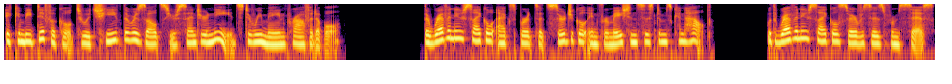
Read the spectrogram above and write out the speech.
it can be difficult to achieve the results your center needs to remain profitable. The revenue cycle experts at Surgical Information Systems can help. With revenue cycle services from SIS,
